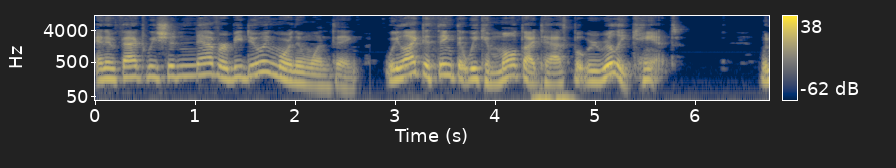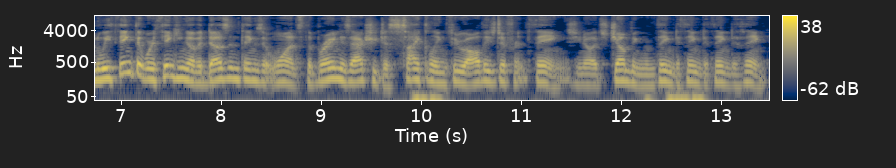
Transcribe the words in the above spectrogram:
And in fact, we should never be doing more than one thing. We like to think that we can multitask, but we really can't. When we think that we're thinking of a dozen things at once, the brain is actually just cycling through all these different things. You know, it's jumping from thing to thing to thing to thing.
